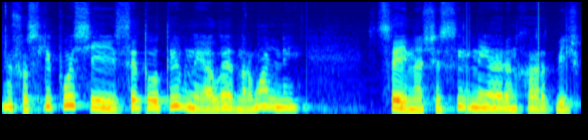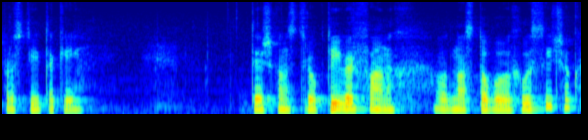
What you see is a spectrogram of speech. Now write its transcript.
ну що, сліп осі ситуативний, але нормальний. Цей наче сильний Ironheart, більш простий такий. Теж конструкт. Іверфанг одна з топових лисичок.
